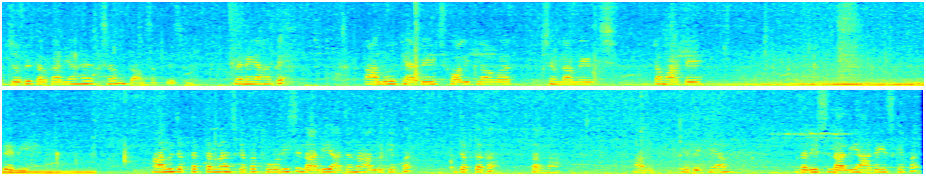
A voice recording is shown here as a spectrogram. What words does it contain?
और जो भी तरकारियाँ हैं अच्छा डाल सकते इसमें। मैंने यहाँ पे आलू कैबेज कॉलीफ्लावर शिमला मिर्च, टमाटे। ले लिए। आलू जब तक तलना है इसके ऊपर, थोड़ी सी लाली आ जाना आलू के ऊपर, जब तक तलना आलू। ये देखिए आप, जरी सी लाली आ गई इसके ऊपर,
